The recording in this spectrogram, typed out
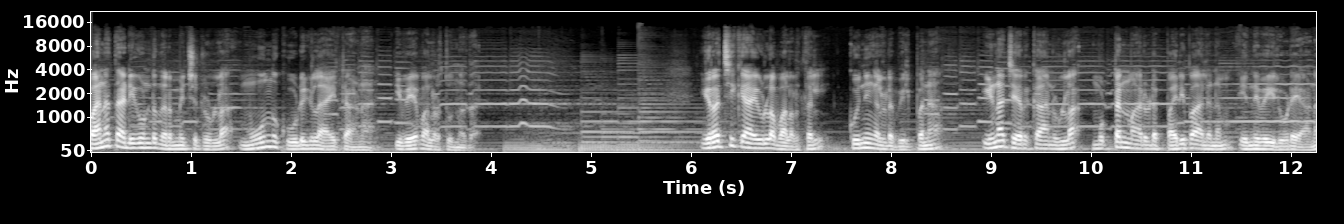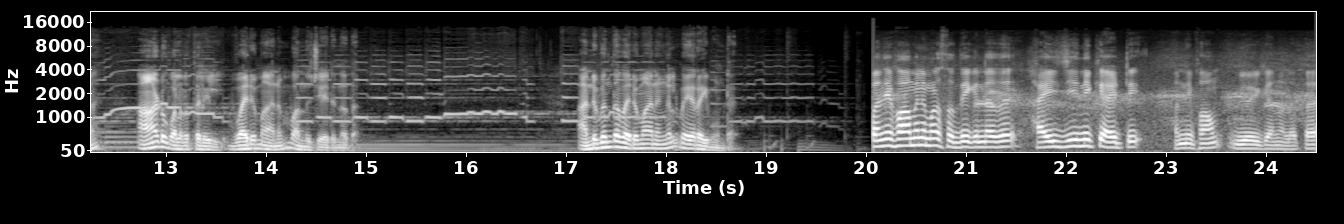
പനത്തടി കൊണ്ട് നിർമ്മിച്ചിട്ടുള്ള മൂന്ന് കൂടുകളായിട്ടാണ് ഇവയെ വളർത്തുന്നത്. ഇറച്ചിക്കായുള്ള വളർത്തൽ കുഞ്ഞുങ്ങളുടെ വിൽപ്പന ഇണ ചേർക്കാനുള്ള മുട്ടന്മാരുടെ പരിപാലനം എന്നിവയിലൂടെയാണ് ആടു വളർത്തലിൽ വരുമാനം വന്നു ചേരുന്നത് അനുബന്ധ വരുമാനങ്ങൾ വേറെയുമുണ്ട്. പന്നി ഫാമിൽ നമ്മൾ ശ്രദ്ധിക്കേണ്ടത് ഹൈജീനിക് ആയിട്ട് പന്നി ഫാം ഉപയോഗിക്കുക എന്നുള്ളത്. ഇപ്പോൾ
